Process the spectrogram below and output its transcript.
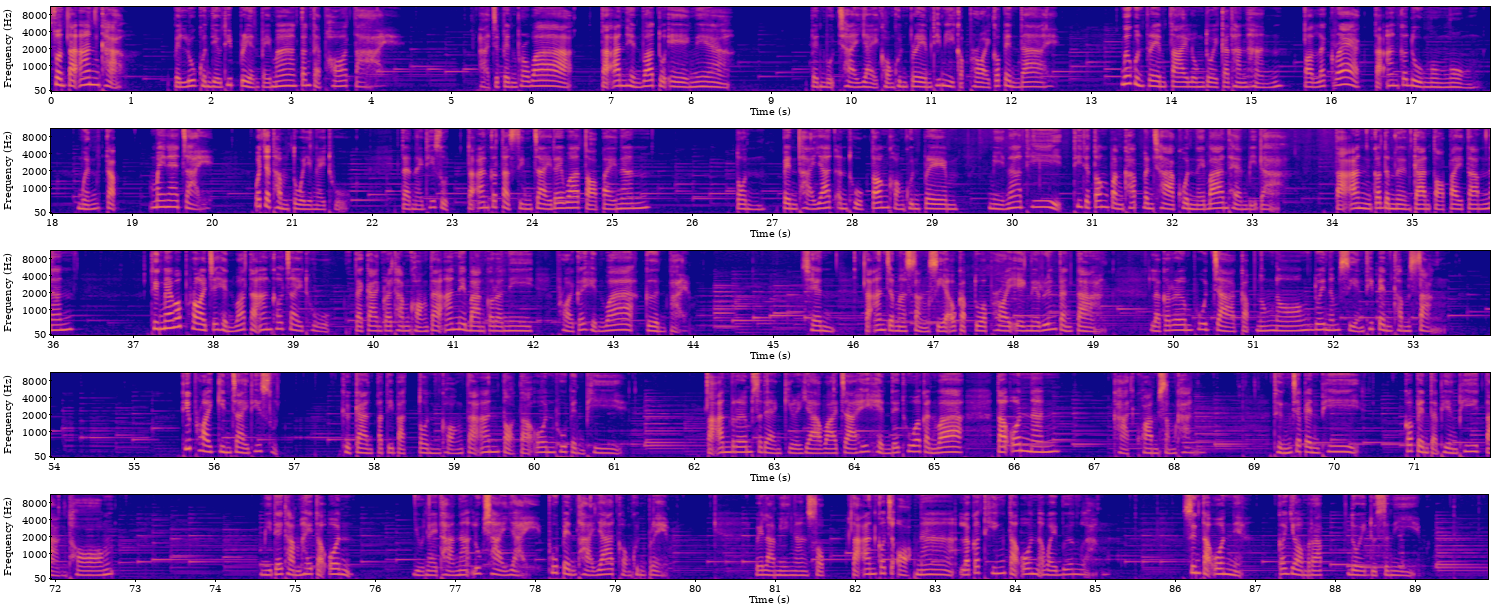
ส่วนตาอั้นค่ะ เป็นลูกคนเดียวที่เปลี่ยนไปมากตั้งแต่พ่อตาย อาจจะเป็นเพราะว่าตาอั้นเห็นว่าตัวเองเนี่ย เป็นบุตรชายใหญ่ของคุณเปรมที่มีกับพลอยก็เป็นได้ เมื่อคุณเปรมตายลงโดยกระทันหัน ตอนแรกๆตาอั้นก็ดูงงๆ เหมือนกับไม่แน่ใจ ว่าจะทำตัวยังไงถูก แต่ในที่สุดตาอั้นก็ตัดสินใจได้ว่าต่อไปนั้น ตนเป็นทายาทอันถูกต้องของคุณเปรม มีหน้าที่ที่จะต้องบังคับบัญชาคนในบ้านแทนบิดาตาอั้นก็ดำเนินการต่อไปตามนั้น ถึงแม้ว่าพลอยจะเห็นว่าตาอั้นเข้าใจถูก แต่การกระทำของตาอั้นในบางกรณี พลอยก็เห็นว่าเกินไป เช่นตาอั้นจะมาสั่งเสียเอากับตัวพลอยเองในเรื่องต่างๆ แล้วก็เริ่มพูดจากับน้องๆ ด้วยน้ำเสียงที่เป็นคำสั่ง ที่พลอยกินใจที่สุด คือการปฏิบัติตนของตาอั้นต่อตาอ้นผู้เป็นพี่ตาอั้นเริ่มแสดงกิริยาวาจาให้เห็นได้ทั่วกันว่าตาอ้นนั้น ขาดความสำคัญ ถึงจะเป็นพี่ก็เป็นแต่เพียงพี่ต่างท้องมีได้ทำให้ตาอ้น อยู่ในฐานะลูกชายใหญ่ ผู้เป็นทายาทของคุณเปรม เวลามีงานศพตาอั้นก็จะออกหน้าแล้วก็ทิ้งตาอ้นเอาไว้เบื้องหลัง ซึ่งตาอ้นเนี่ยก็ยอมรับโดยดุษณี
